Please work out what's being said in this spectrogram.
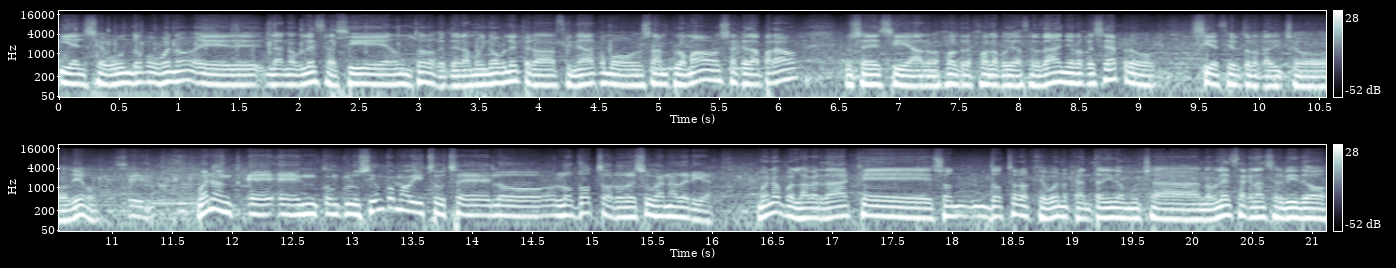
Y el segundo, pues bueno, eh, la nobleza sí era un toro que era muy noble, pero al final como se ha emplomado, se ha quedado parado, no sé si a lo mejor el rejón le ha podido hacer daño o lo que sea, pero sí es cierto lo que ha dicho Diego. Sí. Bueno, en, eh, conclusión, ¿cómo ha visto usted los dos toros de su ganadería? Bueno, pues la verdad es que son dos toros que bueno, que han tenido mucha nobleza, que le han servido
